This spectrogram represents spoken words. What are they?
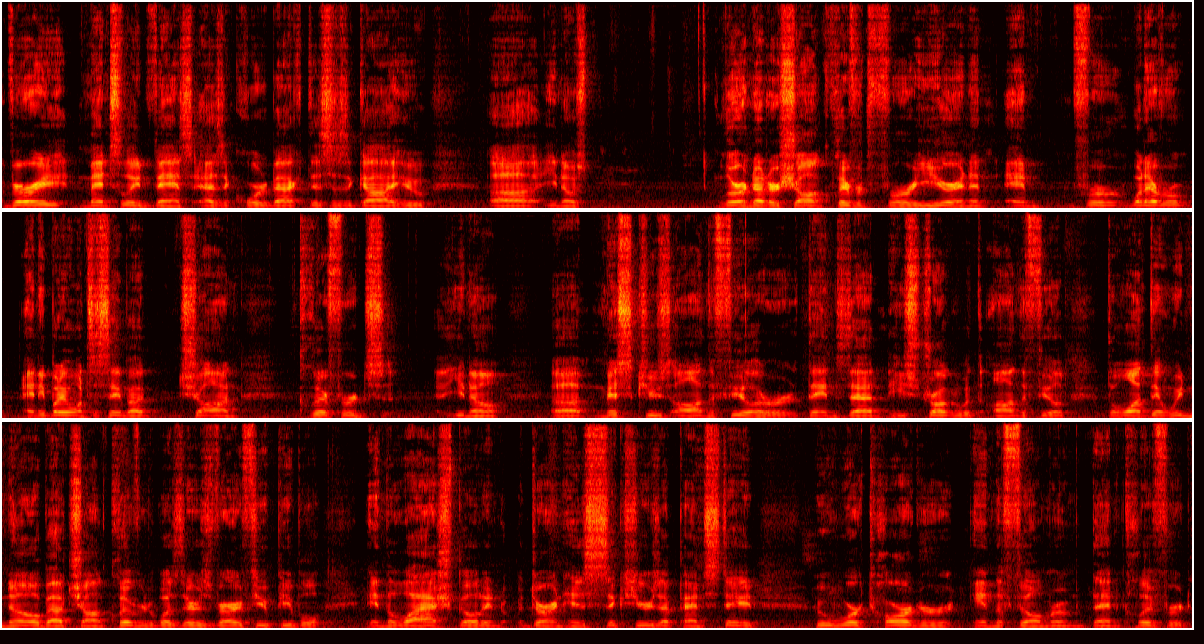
very mentally advanced as a quarterback. This is a guy who, uh, you know, learned under Sean Clifford for a year, and and, and for whatever anybody wants to say about Sean Clifford's, you know, uh, miscues on the field or things that he struggled with on the field. The one thing we know about Sean Clifford was there's very few people in the Lasch building during his six years at Penn State who worked harder in the film room than Clifford.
